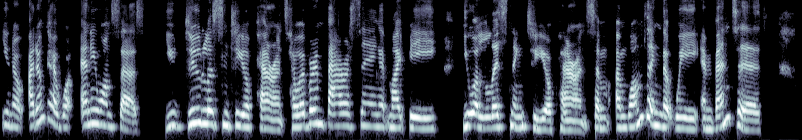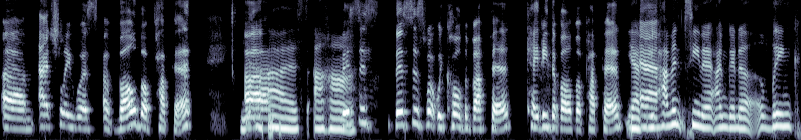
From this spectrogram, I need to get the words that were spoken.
you know, I don't care what anyone says. You do listen to your parents, however embarrassing it might be, you are listening to your parents. And, and one thing that we invented um, actually was a vulva puppet. yes, uh huh. This is this is what we call the puppet, Katie the vulva puppet. Yeah, if you haven't seen it, I'm gonna link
